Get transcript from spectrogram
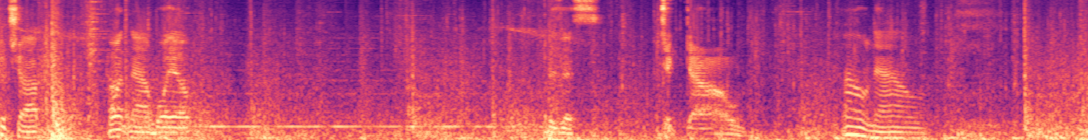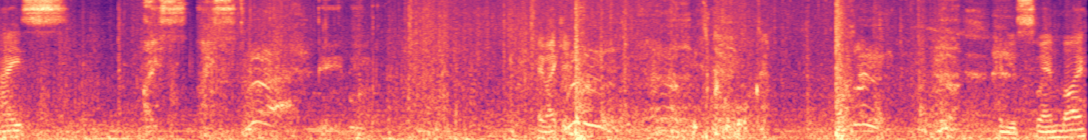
Good shot. What now, boyo? What is this? Take down. Oh no. Ice. Ice, ice. Baby. Hey, Mikey. It's cold. Can you swim, boy?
